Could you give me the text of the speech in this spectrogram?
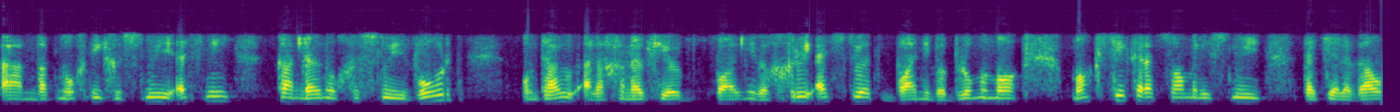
um, wat nog nie gesnoei is nie, kan nou nog gesnoei word. Onthou, hulle gaan nou vir jou baie nuwe groei uitstoot, baie nuwe blomme maak. Maak seker dat saam met die snoei dat jy hulle wel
